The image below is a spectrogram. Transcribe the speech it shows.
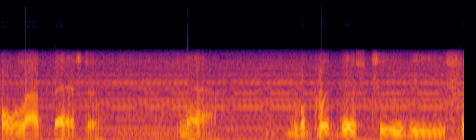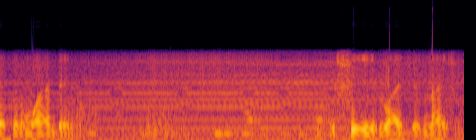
whole lot faster. Now, I'm going to put this to the second winding. You see it lights it nicely.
